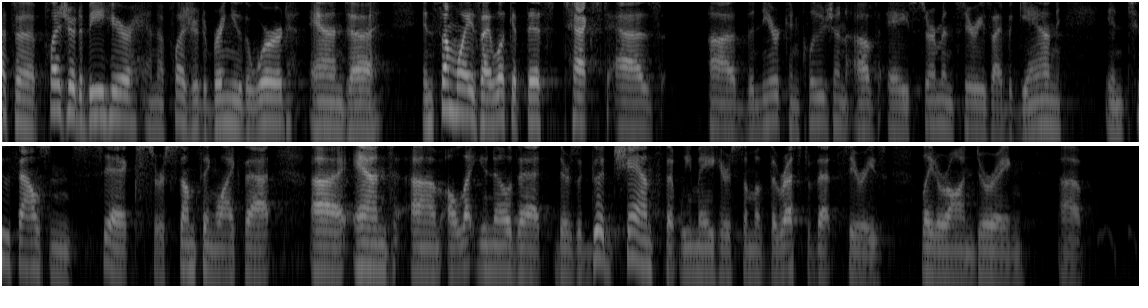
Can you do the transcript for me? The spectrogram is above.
It's a pleasure to be here and a pleasure to bring you the word. And uh, in some ways, I look at this text as uh, the near conclusion of a sermon series I began in 2006 or something like that. Uh, and um, I'll let you know that there's a good chance that we may hear some of the rest of that series later on during uh,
